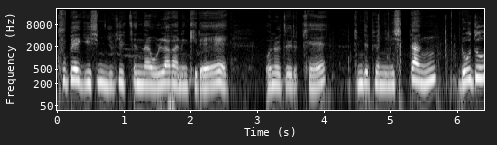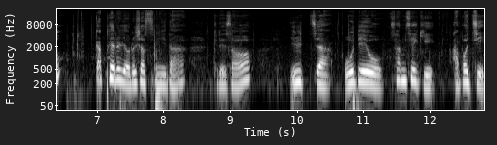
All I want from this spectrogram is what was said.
926일째 날 올라가는 길에 오늘도 이렇게 김 대표님이 식당 로드 카페를 열으셨습니다. 그래서 일자 오대오 삼세기 아버지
